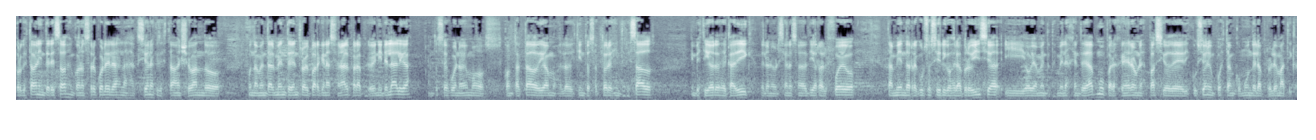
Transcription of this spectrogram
porque estaban interesados en conocer cuáles eran las acciones que se estaban llevando fundamentalmente dentro del Parque Nacional para prevenir el alga. Entonces, bueno, hemos contactado, digamos, a los distintos actores interesados, investigadores de CADIC, de la Universidad Nacional de Tierra del Fuego, también de recursos hídricos de la provincia y obviamente también la gente de APMU para generar un espacio de discusión impuesta en común de la problemática.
